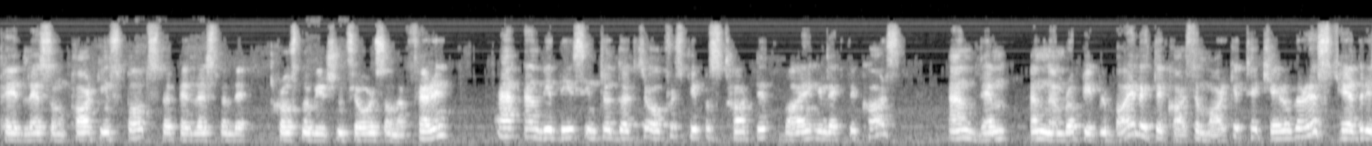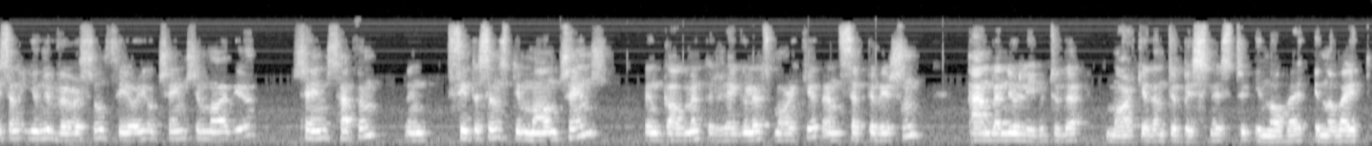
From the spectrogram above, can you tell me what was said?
paid less on parking spots. They paid less when they cross Norwegian fjords on a ferry. Uh, and with these introductory offers, people started buying electric cars, and then a number of people buy electric cars. The market take care of the rest. Here there is a universal theory of change, in my view. Change happen when citizens demand change, when government regulates market and set the vision, and when you leave it to the market and to business to innovate, innovate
